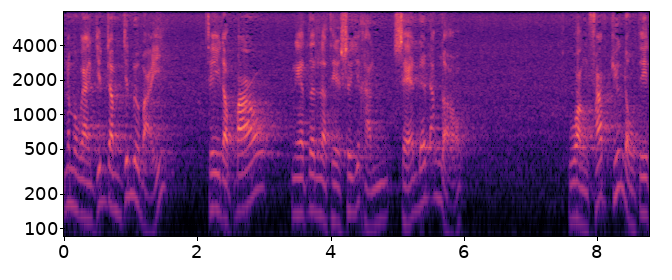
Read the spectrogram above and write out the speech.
Năm 1997 thì đọc báo nghe tin là thiền sư Giác Hạnh sẽ đến Ấn Độ. Hoàn pháp chuyến đầu tiên.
